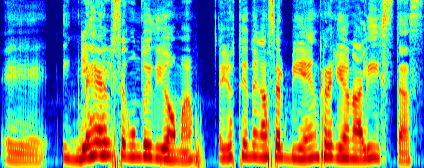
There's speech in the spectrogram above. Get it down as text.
Eh, inglés es el segundo idioma, ellos tienden a ser bien regionalistas,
